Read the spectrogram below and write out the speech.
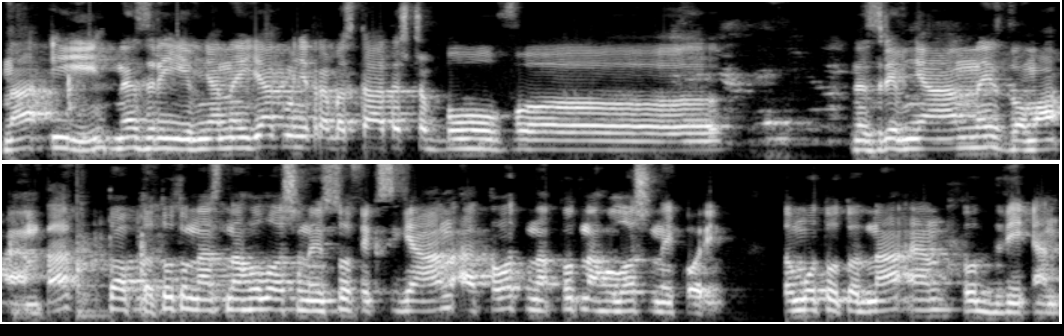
На І. Незрівняний. Як мені треба сказати, щоб був незрівняний з двома N, так? Тобто тут у нас наголошений суфікс ян, а тут, тут наголошений корінь. Тому тут одна N, тут дві N.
